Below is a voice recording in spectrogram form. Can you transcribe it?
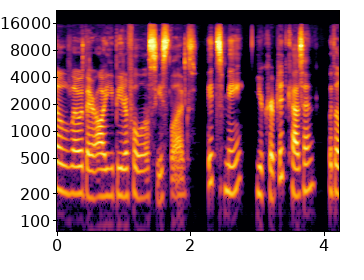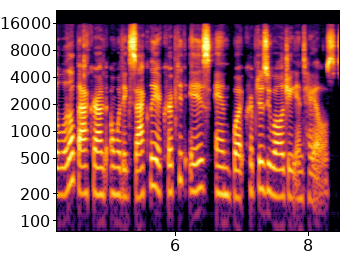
Hello there, all you beautiful little sea slugs. It's me, your cryptid cousin, with a little background on what exactly a cryptid is and what cryptozoology entails.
